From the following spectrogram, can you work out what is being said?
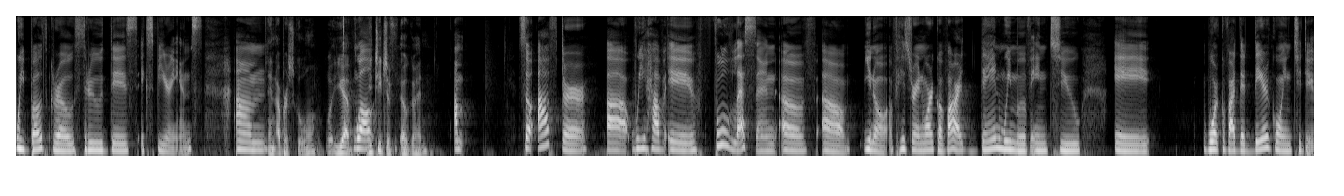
we both grow through this experience. Um, in upper school, well, you have well, you teach. A, oh, go ahead. Um, so after uh, we have a full lesson of um, you know of history and work of art, then we move into a work of art that they're going to do.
